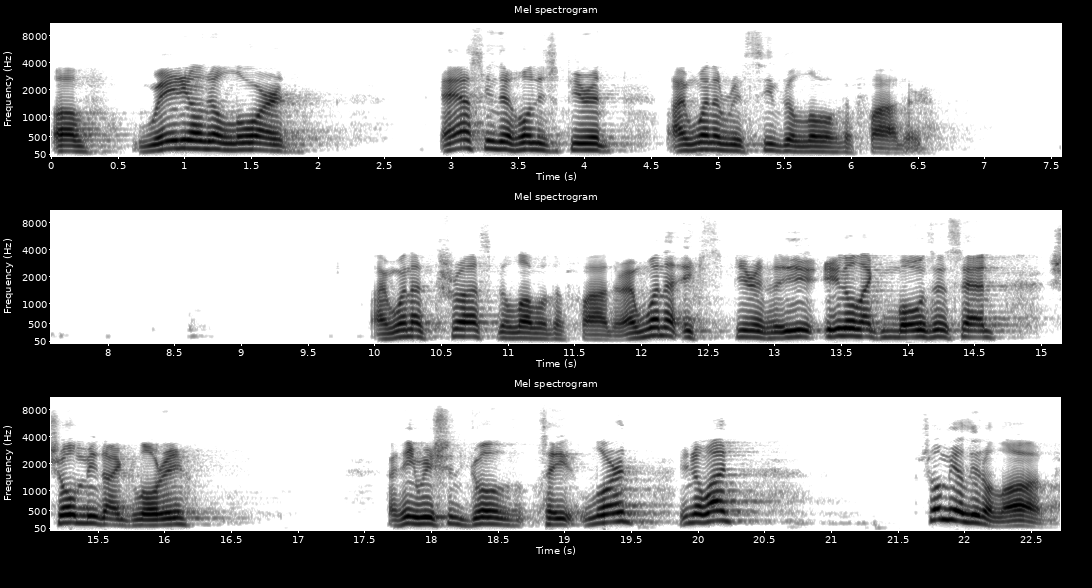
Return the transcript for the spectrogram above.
of waiting on the Lord, asking the Holy Spirit, I want to receive the love of the Father. I want to trust the love of the Father. I want to experience it. You, know, like Moses said, Show me thy glory. I think we should go say, Lord, you know what? Show me a little love.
